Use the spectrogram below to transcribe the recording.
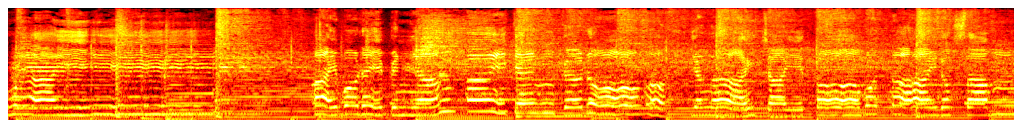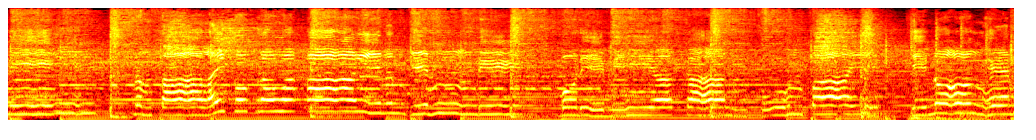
ไหวอายบ่ได้เป็นหยังอายแก่งกระโดดยังอายใจต่อบ่ตายดอกซ้ำนี้ อาการภูมิไป ที่น้องเห็น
